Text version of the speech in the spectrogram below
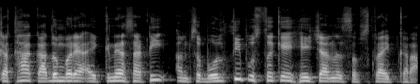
कथा कादंबऱ्या ऐकण्यासाठी आमचं बोलती पुस्तके हे चॅनल सबस्क्राईब करा.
